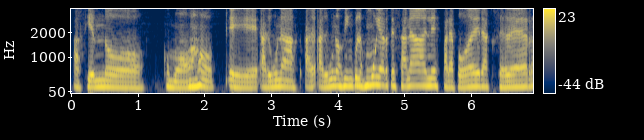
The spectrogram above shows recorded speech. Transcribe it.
haciendo como eh, algunas, a- algunos vínculos muy artesanales para poder acceder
